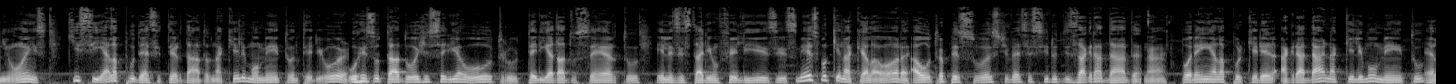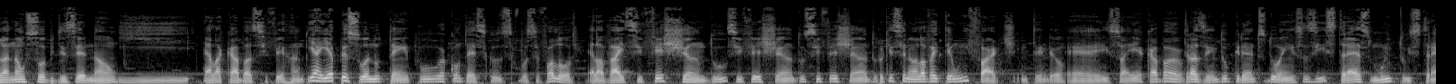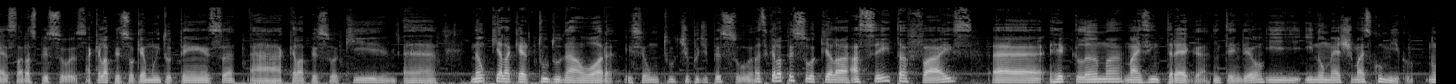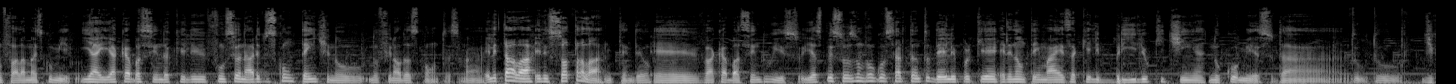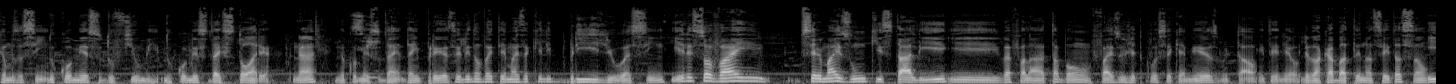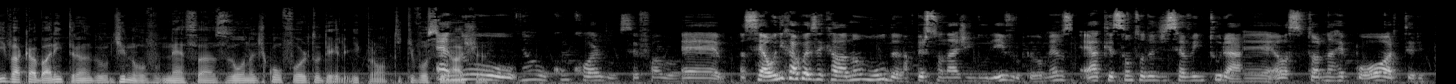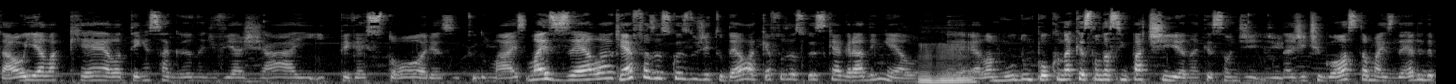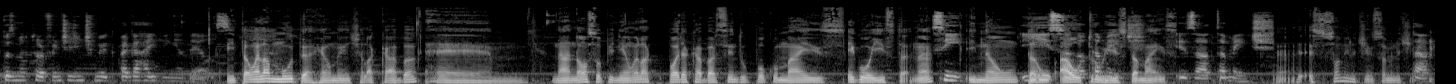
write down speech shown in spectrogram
que se ela pudesse ter dado naquele momento anterior, o resultado hoje seria outro, teria dado certo, eles estariam felizes, mesmo que naquela hora a outra pessoa estivesse sido desagradada, né? Porém, ela por querer agradar naquele momento, ela não soube dizer não e ela acaba se ferrando. E aí a pessoa no tempo acontece o que você falou, ela vai se fechando, se fechando, se fechando, porque senão ela vai ter um infarte, entendeu? É, isso aí acaba trazendo grandes doenças e estresse, muito estresse para as pessoas. Aquela pessoa que é muito tensa, aquela pessoa que é, não que ela quer tudo na hora, isso é um outro tipo de pessoa, mas aquela pessoa que ela aceita, faz, é, reclama, mas entrega, entendeu? E, e não mexe mais comigo, não fala mais comigo. E aí acaba sendo aquele funcionário descontente no, no final das contas. Né? Ele tá lá, ele só tá lá, entendeu? É, vai acabar sendo isso. E as pessoas não vão gostar tanto dele porque ele não tem mais aquele brilho que tinha no começo da. do, do digamos assim, no começo do filme, no começo da história, né? No começo da, da empresa, ele não vai ter mais aquele brilho assim. E ele só vai ser mais um que está ali e vai falar, tá bom, faz do jeito que você quer mesmo e tal, entendeu? Ele vai acabar tendo aceitação e vai acabar entrando de novo nessa zona de conforto dele. E pronto, o que, que você é, acha? No... Não, eu concordo com o que você falou. É, assim, a única coisa que ela não muda, a personagem do livro, pelo menos, é a questão toda de se aventurar. É, ela se torna repórter e tal, e ela quer, ela tem essa gana de viajar e, e pegar histórias e tudo mais, mas ela quer fazer as coisas do jeito dela, quer fazer as coisas que agradem ela. Uhum. É, ela muda um pouco na questão da simpatia, na questão de, de, a gente gosta mais dela e depois mais pra frente a gente meio que pega a raivinha delas. Então ela muda realmente, ela acaba, é, na nossa opinião, ela pode acabar sendo um pouco mais egoísta, né? Sim. E não tão Isso, altruísta mais. Exatamente. É, só um minutinho, só um minutinho. Tá.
